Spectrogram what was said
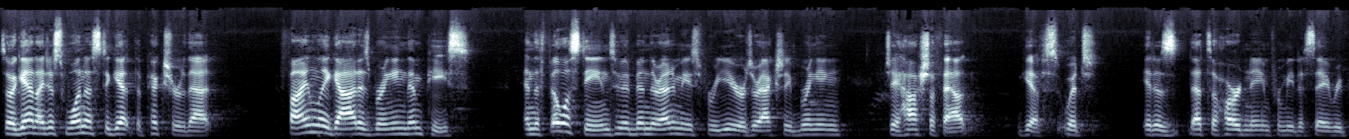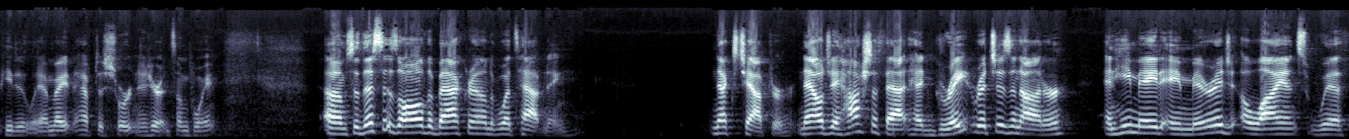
So, again, I just want us to get the picture that finally God is bringing them peace, and the Philistines, who had been their enemies for years, are actually bringing Jehoshaphat gifts, which it is, that's a hard name for me to say repeatedly. I might have to shorten it here at some point. Um, so, this is all the background of what's happening. Next chapter. Now, Jehoshaphat had great riches and honor, and he made a marriage alliance with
